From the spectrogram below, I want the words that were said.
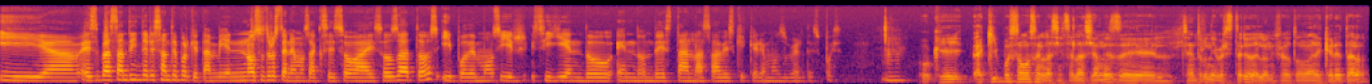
Y ah, es bastante interesante porque también nosotros tenemos acceso a esos datos y podemos ir siguiendo en dónde están las aves que queremos ver después. Ok, aquí pues estamos en las instalaciones del Centro Universitario de la Universidad Autónoma de Querétaro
